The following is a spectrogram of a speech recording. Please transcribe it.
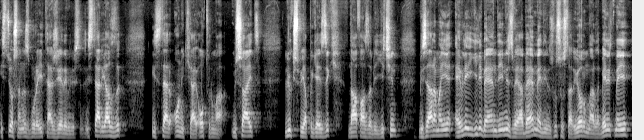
istiyorsanız burayı tercih edebilirsiniz. İster yazlık, ister 12 ay oturma müsait. Lüks bir yapı gezdik. Daha fazla bilgi için bizi aramayı, evle ilgili beğendiğiniz veya beğenmediğiniz hususları yorumlarda belirtmeyi,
